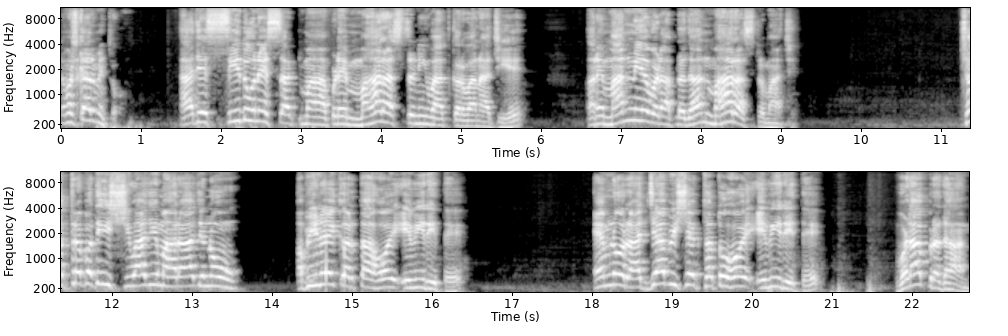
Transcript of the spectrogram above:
નમસ્કાર મિત્રો. આજે સીધું ને સટમાં આપણે મહારાષ્ટ્રની વાત કરવાના છીએ અને માનનીય વડાપ્રધાન મહારાષ્ટ્રમાં છે. છત્રપતિ શિવાજી મહારાજનો અભિનય કરતા હોય એવી રીતે, એમનો રાજ્યાભિષેક થતો હોય એવી રીતે વડાપ્રધાન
